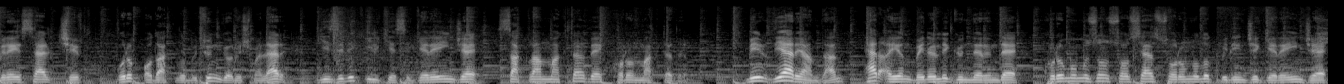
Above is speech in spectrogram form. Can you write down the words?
bireysel çift, grup odaklı bütün görüşmeler gizlilik ilkesi gereğince saklanmakta ve korunmaktadır. Bir diğer yandan her ayın belirli günlerinde kurumumuzun sosyal sorumluluk bilinci gereğince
